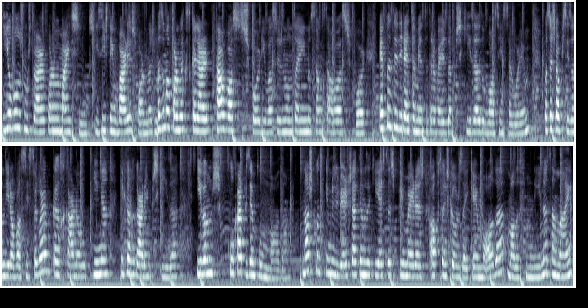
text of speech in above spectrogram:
E eu vou-vos mostrar a forma mais simples. Existem várias formas, mas uma forma que se calhar está ao vosso dispor e vocês não têm noção que está ao vosso dispor é fazer diretamente através da pesquisa do vosso Instagram. Vocês só precisam de ir ao vosso Instagram, carregar na lupinha e carregar em pesquisa e vamos colocar, por exemplo, moda. Nós conseguimos ver que já temos aqui estas primeiras opções que eu usei, que é moda, moda feminina também.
